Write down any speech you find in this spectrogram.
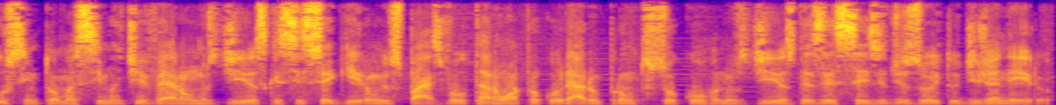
Os sintomas se mantiveram nos dias que se seguiram e os pais voltaram a procurar o pronto-socorro nos dias 16 e 18 de janeiro,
